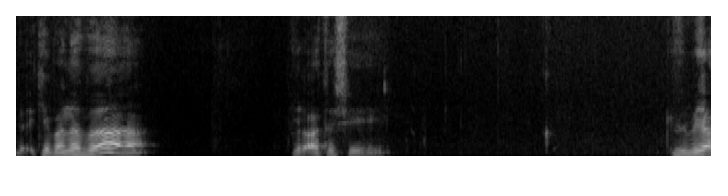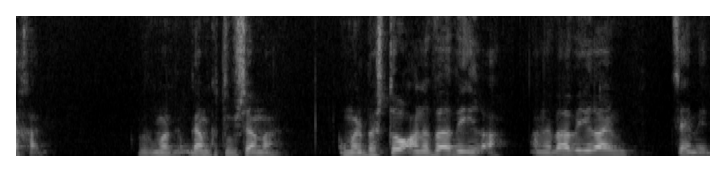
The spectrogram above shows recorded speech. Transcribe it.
ועקב ענווה, יראת השם. זה ביחד, גם כתוב שמה, ומלבשתו ענווה ויראה, ענווה ויראה הם צמד.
